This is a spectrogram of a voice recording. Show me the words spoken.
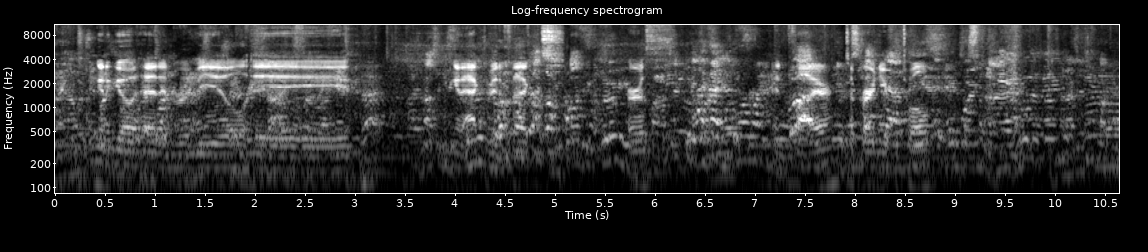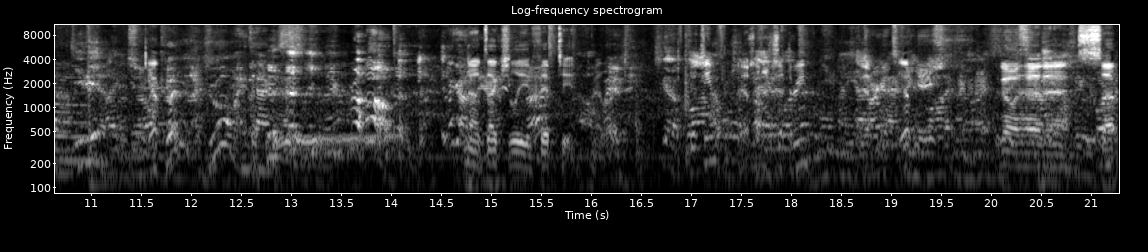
I'm gonna go ahead and reveal a. I'm gonna activate effects, Earth, and Fire to burn you for 12. I couldn't. I drew all my attacks. No, it's actually 15. 15? An extra 3? Yep. Go ahead and set.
